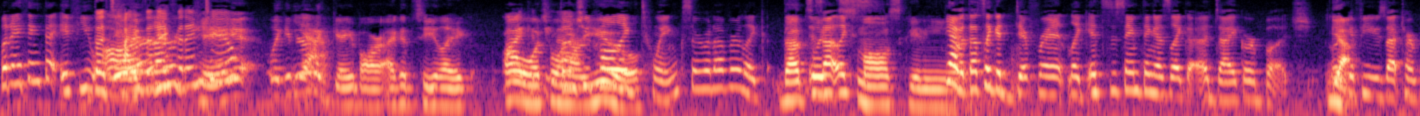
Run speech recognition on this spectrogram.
But I think that if you The are, type that I If you're into? Like if you're at a gay bar, I could see like, Oh, I oh, could which see one that. don't are you you? call like twinks or whatever? Like That's is like, that, like, small, skinny. yeah, but that's like a different. Like it's the same thing as like a dyke or butch. Like Yeah. if you use that term,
